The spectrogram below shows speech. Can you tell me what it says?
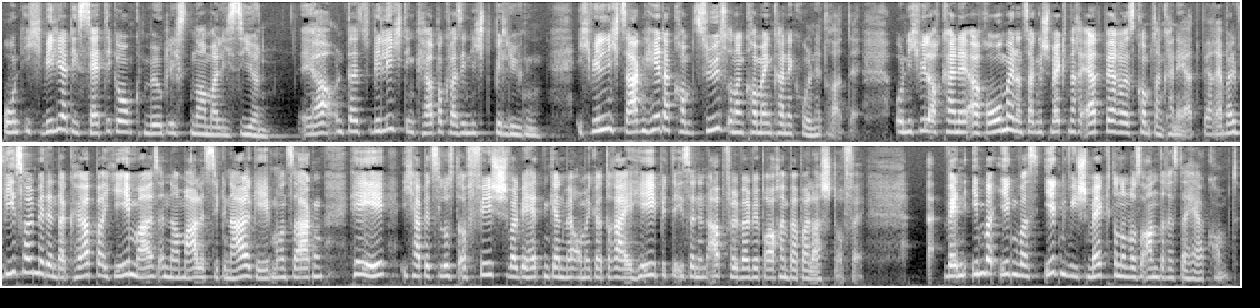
Und ich will ja die Sättigung möglichst normalisieren. Ja, und das will ich den Körper quasi nicht belügen. Ich will nicht sagen, hey, da kommt süß und dann kommen keine Kohlenhydrate. Und ich will auch keine Aromen und sagen, es schmeckt nach Erdbeere, aber es kommt dann keine Erdbeere. Weil wie soll mir denn der Körper jemals ein normales Signal geben und sagen, hey, ich habe jetzt Lust auf Fisch, weil wir hätten gern mehr Omega-3. Hey, bitte iss einen Apfel, weil wir brauchen ein paar Ballaststoffe wenn immer irgendwas irgendwie schmeckt und dann was anderes daherkommt.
